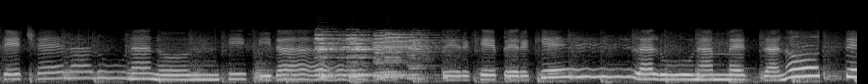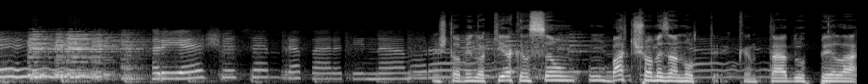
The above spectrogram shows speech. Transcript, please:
Se c'è la luna non ti fidare, perché perché la luna a mezzanotte está ouvindo aqui a canção Um Bacio a Mezzanotte, cantado pela,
